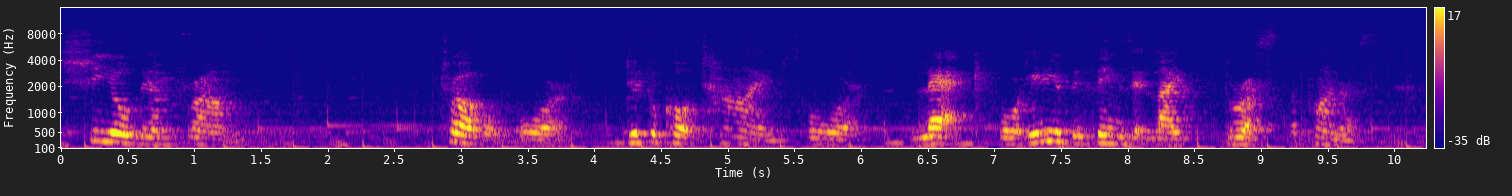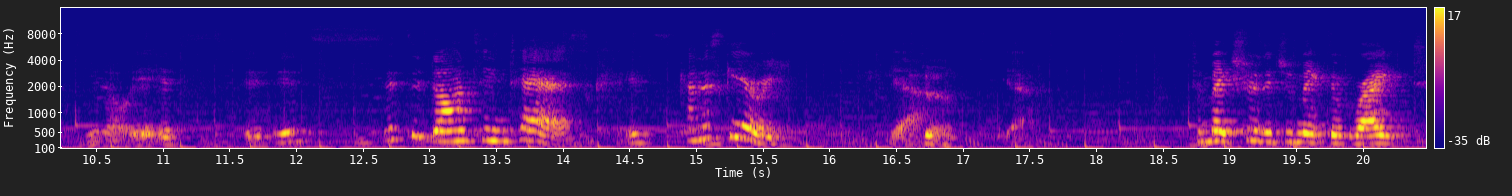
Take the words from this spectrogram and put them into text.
shield them from trouble or difficult times or lack or any of the things that life thrusts upon us. You know, it, it's it, it's it's a daunting task. It's kind of scary. Yeah. Yeah. Yeah. To make sure that you make the right,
